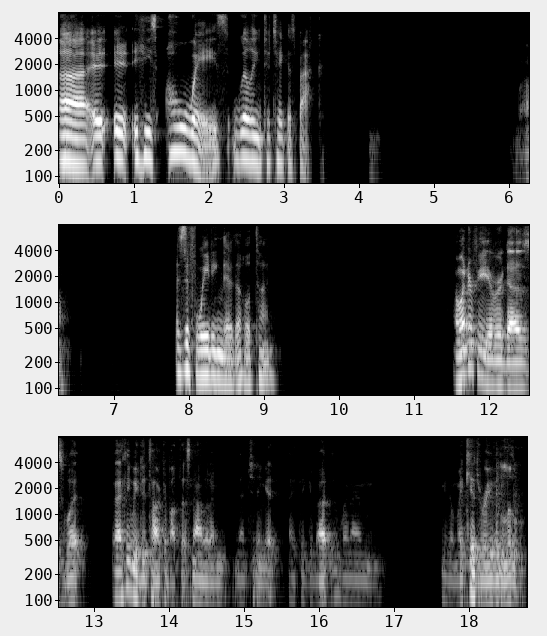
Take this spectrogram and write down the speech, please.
Uh, it, it, he's always willing to take us back. Wow. As if waiting there the whole time. I wonder if he ever does what I think we did talk about this now that I'm mentioning it. I think about when I'm you know, my kids were even a little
